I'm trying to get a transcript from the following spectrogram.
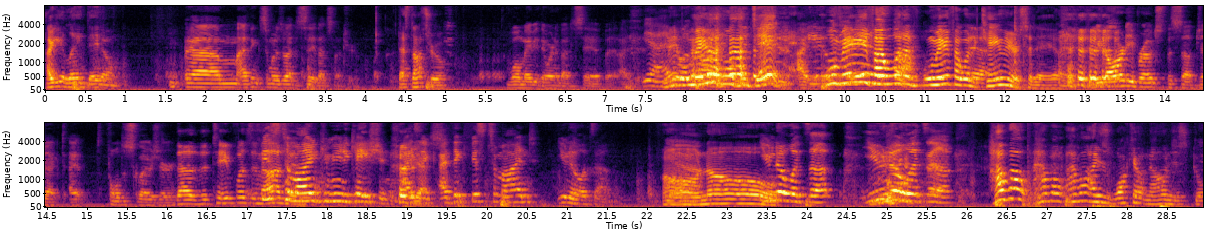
I get laid, they don't. Um, I think someone was about to say that's not true. That's not true. Well, maybe they weren't about to say it, but I did. Yeah, Maybe- everyone maybe- thought- well, you did. I did. Well, maybe if I would have, well, maybe if I would have Yeah. came here today. Uh, We'd already broached the subject at full disclosure. The, the tape wasn't Fist to mind communication, Isaac. Yes. I think fist to mind. You know what's up. oh no. You know what's up. You know what's up. How about how about how about I just walk out now and just go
